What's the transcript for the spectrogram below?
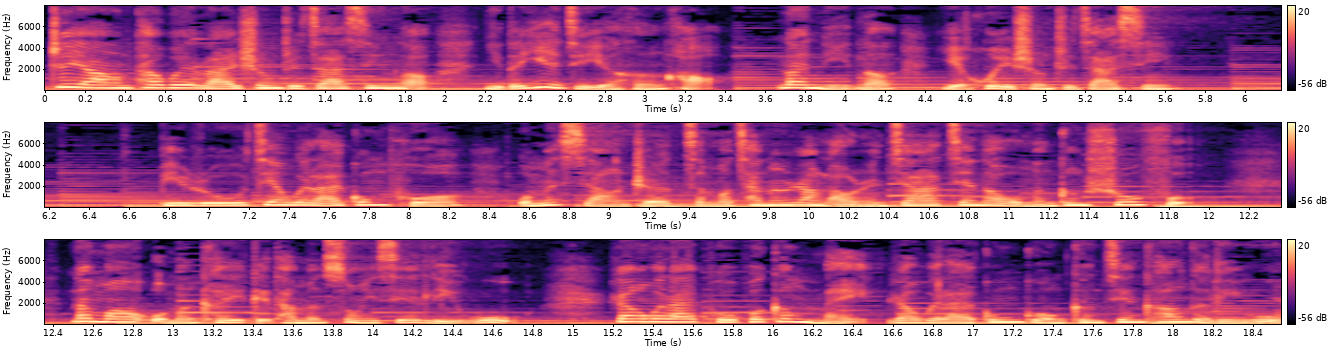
这样他未来升职加薪了，你的业绩也很好，那你呢也会升职加薪。比如见未来公婆，我们想着怎么才能让老人家见到我们更舒服。那么我们可以给他们送一些礼物，让未来婆婆更美，让未来公公更健康的礼物，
